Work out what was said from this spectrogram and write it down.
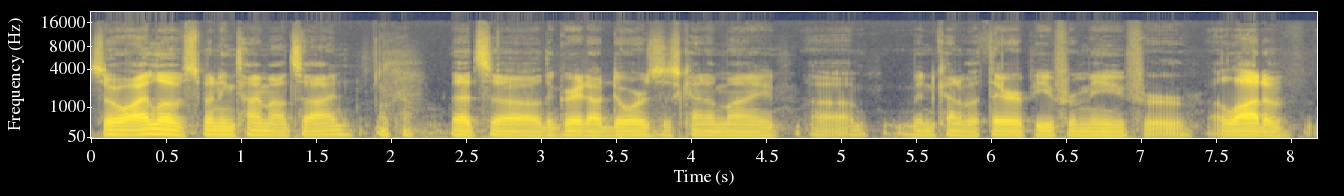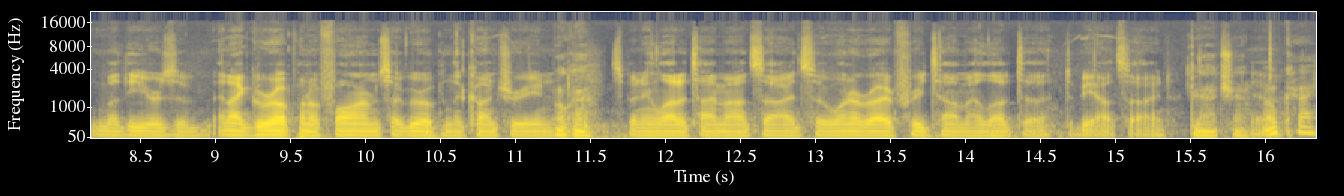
So I love spending time outside. Okay. That's uh, the great outdoors is kind of my uh, been kind of a therapy for me for a lot of the years of, and I grew up on a farm, so I grew up in the country and okay. spending a lot of time outside. So whenever I have free time, I love to, to be outside. Gotcha. Yeah. Okay.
